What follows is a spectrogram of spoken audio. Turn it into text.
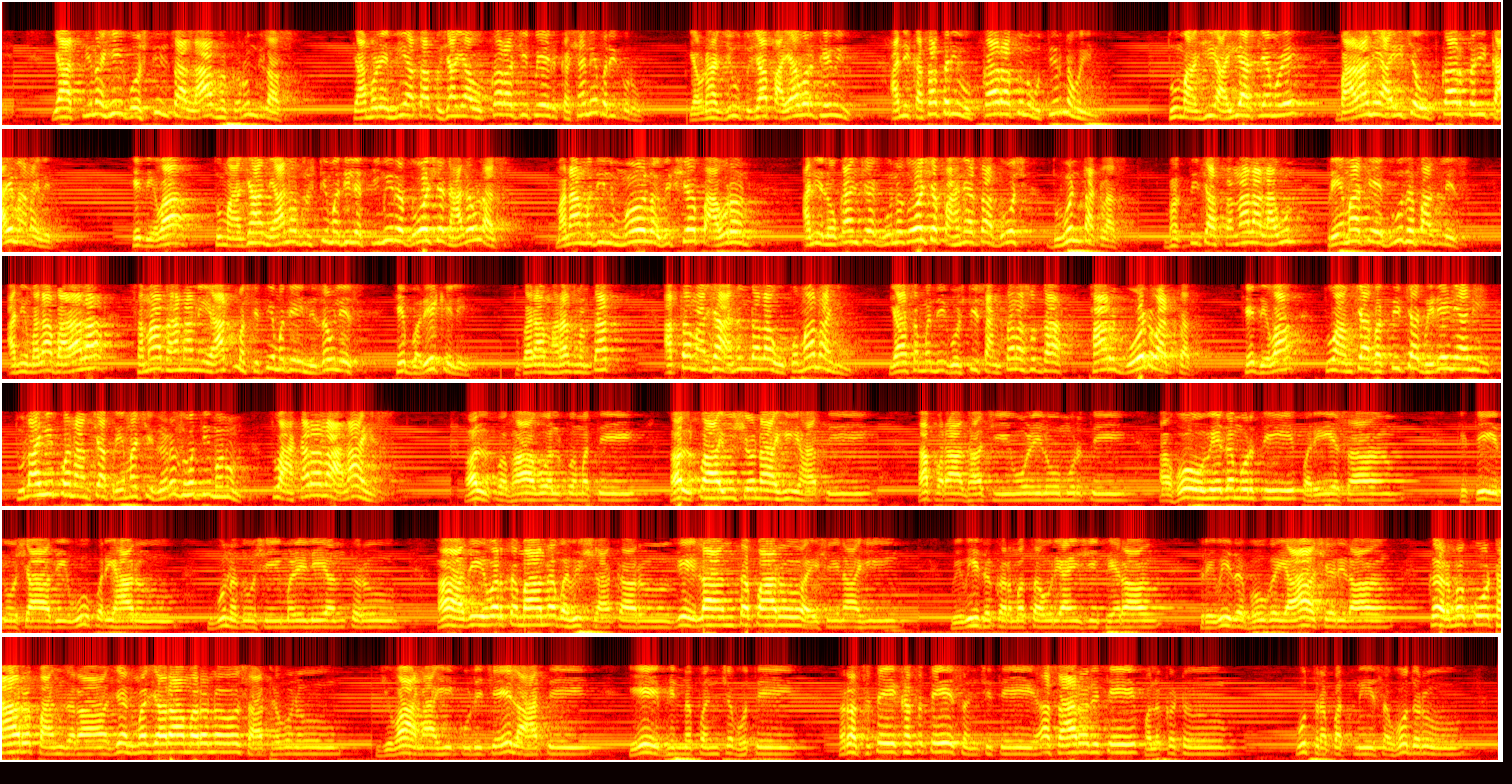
या तीनही गोष्टींचा लाभ करून दिलास. त्यामुळे मी आता तुझ्या या उपकाराची पेड कशाने बरी करू? एवढा जीव तुझ्या पायावर ठेवीन आणि कसा तरी उपकारातून उत्तीर्ण होईल तू माझी आई असल्यामुळे बाळाने आईचे उपकार तरी काय मानावेत? हे देवा तू माझ्या ज्ञानदृष्टीमधील तिमिर दोष घालवलास. मनामधील मल विक्षेप आवरण आणि लोकांचे गुणदोष पाहण्याचा दोष धुवून टाकलास. भक्तीच्या स्तनाला लावून प्रेमाचे दूध पाजलेस आणि मला बाळाला समाधानाने आत्मस्थितीमध्ये निजवलेस हे बरे केले. तुकाराम महाराज म्हणतात आता माझ्या आनंदाला उपमा नाही. यासंबंधी गोष्टी सांगताना सुद्धा फार गोड वाटतात. हे देवा तू आमच्या भक्तीच्या भिडेने आणि तुलाही पण आमच्या प्रेमाची गरज होती म्हणून तू आकाराला आला आहेस. अल्प भाव अल्पमती अल्प आयुष्य नाही हाती. अपराधाची ओळीलो मूर्ती अहो वेदमूर्ती परेयसा. किती दोषादी उपरिहारू गुणदोषी मळिली अंतरू. आदि वर्तमान भविष्याकारू गेला अंत पारो ऐशी नाही. विविध कर्म चौऱ्याऐंशी फेरा त्रिविध भोग या शरीरा. कर्म कोठार पांजरा जन्म जरा मरण साठवण. जीवा नाही कुडीचे लाहते हे भिन्न पंचभूते. रचते खचते संचिते असाररिते फलकट। पुत्र पत्नी सहोदरू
